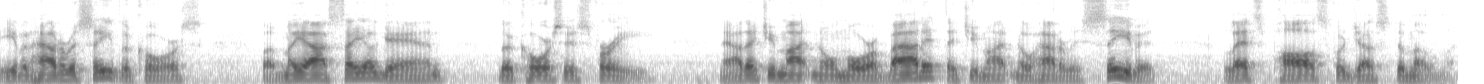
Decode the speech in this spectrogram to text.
even how to receive the course. But may I say again, the course is free. Now that you might know more about it, that you might know how to receive it, let's pause for just a moment.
